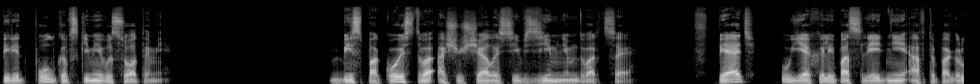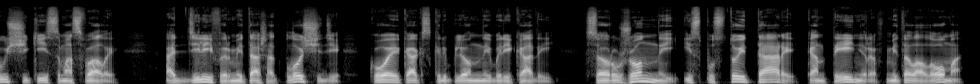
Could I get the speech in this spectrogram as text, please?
перед Пулковскими высотами. Беспокойство ощущалось и в Зимнем дворце. В пять уехали последние автопогрузчики и самосвалы, отделив Эрмитаж от площади, кое-как скрепленной баррикадой, сооруженной из пустой тары, контейнеров, металлолома,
